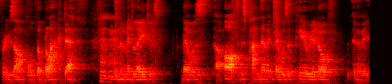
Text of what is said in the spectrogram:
for example, the Black Death in the Middle Ages, there was uh, after this pandemic there was a period of you know,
